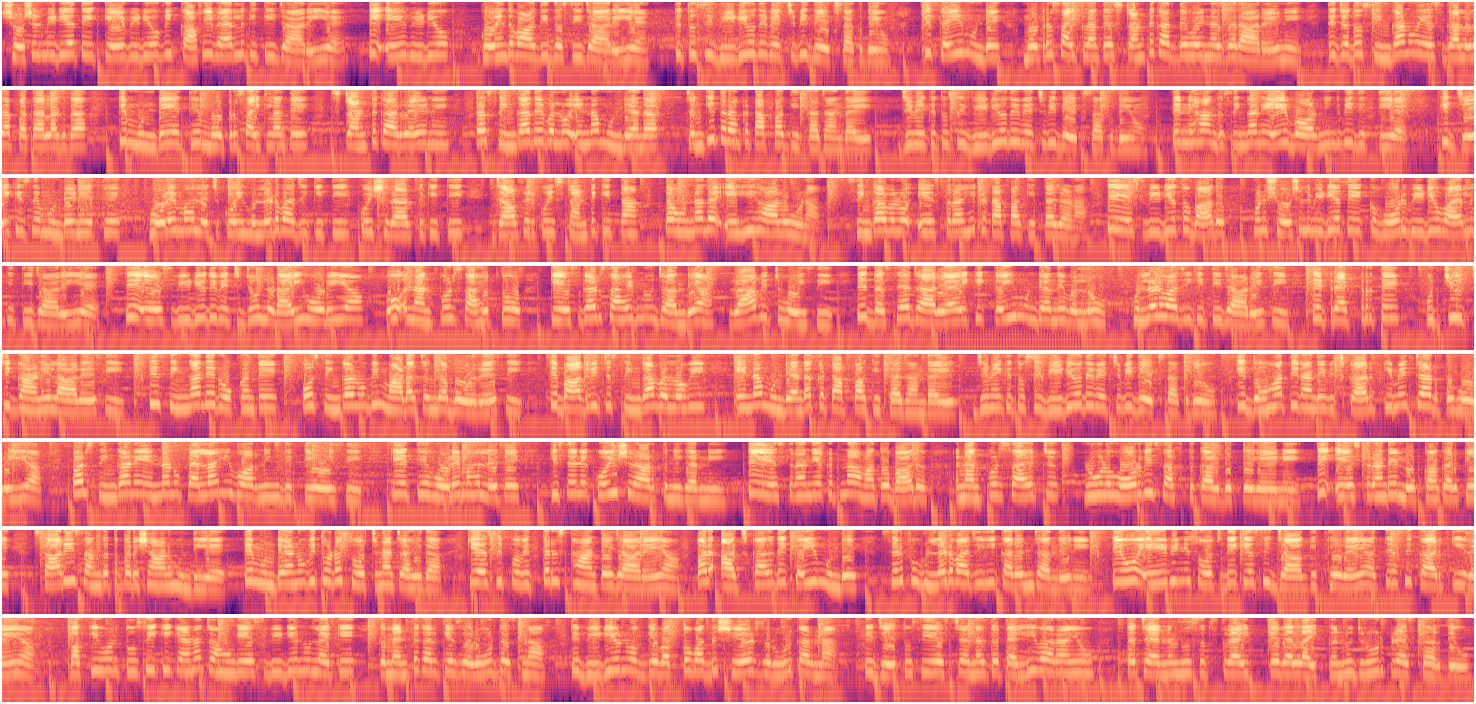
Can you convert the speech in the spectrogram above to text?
Social media ਤੇ ਇੱਕ video ਵੀ ਕਾਫੀ viral ਕੀਤੀ ਜਾ ਰਹੀ ਹੈ ਤੇ ਇਹ ਵੀਡੀਓ ਗੋਇੰਦਵਾਲ ਦੀ ਦੱਸੀ ਜਾ ਰਹੀ ਹੈ। ਤੇ ਤੁਸੀਂ ਵੀਡੀਓ ਦੇ ਵਿੱਚ ਵੀ ਦੇਖ ਸਕਦੇ ਹੋ ਕਿ ਕਈ ਮੁੰਡੇ ਮੋਟਰਸਾਈਕਲਾਂ ਤੇ ਸਟੰਟ ਕਰਦੇ ਹੋਏ ਨਜ਼ਰ ਆ ਰਹੇ ਨੇ ਤੇ ਜਦੋਂ ਸਿੰਘਾਂ ਨੂੰ ਇਸ ਗੱਲ ਦਾ ਪਤਾ ਲੱਗਦਾ ਕਿ ਮੁੰਡੇ ਇੱਥੇ ਮੋਟਰਸਾਈਕਲਾਂ ਤੇ ਸਟੰਟ ਕਰ ਰਹੇ ਨੇ, ਤਾਂ ਸਿੰਘਾਂ ਦੇ ਵੱਲੋਂ ਇਹਨਾਂ ਮੁੰਡਿਆਂ ਦਾ ਚੰਗੀ ਤਰ੍ਹਾਂ ਕਟਾਪਾ ਕੀਤਾ ਜਾਂਦਾ ਏ। ਜਿਵੇਂ ਕਿ ਤੁਸੀਂ ਵੀਡੀਓ ਦੇ ਵਿੱਚ ਵੀ ਦੇਖ ਸਕਦੇ ਹੋ। ਤੇ ਨਿਹੰਗ ਸਿੰਘਾਂ ਨੇ ਇਹ ਵਾਰਨਿੰਗ ਵੀ ਦਿੱਤੀ ਹੈ ਕਿ ਜੇ ਕਿਸੇ ਮੁੰਡੇ ਨੇ ਇੱਥੇ ਹੋਲੇ ਮਹੱਲੇ 'ਚ ਕੋਈ ਹੁੱਲੜਬਾਜ਼ੀ ਕੀਤੀ, ਕੋਈ ਸ਼ਰਾਰਤ ਕੀਤੀ ਜਾਂ ਫਿਰ ਕੋਈ ਸਟੰਟ ਕੀਤਾ, ਤਾਂ ਉਹਨਾਂ ਦਾ ਇਹੀ ਹਾਲ ਹੋਣਾ। ਸਿੰਘਾਂ ਵੱਲੋਂ ਇਸ ਤਰ੍ਹਾਂ ਹੀ ਕਟਾਪਾ ਕੀਤਾ ਜਾਣਾ। ਤੇ ਇਸ ਵੀਡੀਓ ਤੋਂ ਬਾਅਦ ਹੁਣ ਸੋਸ਼ਲ ਮੀਡੀਆ ਤੇ ਇੱਕ ਹੋਰ ਵੀਡੀਓ ਵਾਇਰਲ ਕੀਤੀ ਜਾ ਰਹੀ ਹੈ। ਤੇ ਇਸ ਵੀਡੀਓ ਦੇ ਵਿੱਚ ਜੋ ਲੜਾਈ ਹੋ ਰਹੀ ਆ, ਉਹ ਅਨੰਦਪੁਰ ਸਾਹਿਬ ਤੋਂ ਕੇਸਗੜ੍ਹ ਸਾਹਿਬ ਨੂੰ ਜਾਂਦਿਆਂ ਰਾਹ ਵਿੱਚ ਹੋਈ ਸੀ। ਤੇ ਦੱਸਿਆ ਜਾ ਰਿਹਾ ਹੈ ਕਿ ਕਈ ਮੁੰਡਿਆਂ ਦੇ ਵੱਲੋਂ ਹੁੱਲੜਬਾਜ਼ੀ ਕੀਤੀ ਜਾ ਰਹੀ ਸੀ ਤੇ ਟਰੈਕਟਰ ਤੇ ਉੱਚੀ ਉੱਚੀ ਗਾਣੇ ਲਾ ਰਹੇ ਸੀ ਤੇ ਸਿੰਘਾਂ ਦੇ ਰੋਕਣ ਤੇ ਉਹ ਸਿੰਘਾਂ ਨੂੰ ਵੀ ਮਾੜਾ ਚੰਗਾ ਬੋਲ ਰਹੇ ਸੀ। ਤੇ ਬਾਅਦ ਵਿੱਚ ਸਿੰਘਾਂ ਵੱਲੋਂ ਵੀ ਇਹਨਾਂ ਮੁੰਡਿਆਂ ਦਾ ਕਟਾਪਾ ਕੀਤਾ ਜਾਂਦਾ ਏ। ਜਿਵੇਂ ਕਿ ਤੁਸੀਂ ਵੀਡੀਓ ਦੇ ਵਿੱਚ ਵੀ ਦੇਖ ਸਕਦੇ ਹੋ ਕਿ ਦੋਹਾਂ ਧਿਰਾਂ ਦੇ ਵਿਚਕਾਰ ਕਿਵੇਂ ਝੜਪ ਹੋ ਰਹੀ ਆ। ਪਰ ਸਿੰਘਾਂ ਨੇ ਇਹਨਾਂ ਨੂੰ ਪਹਿਲਾਂ ਹੀ ਵਾਰਨਿੰਗ ਦਿੱਤੀ ਹੋਈ ਸੀ ਕਿ ਇੱਥੇ ਹੋਲੇ ਮਹੱਲੇ ਤੇ ਕਿਸੇ ਨੇ ਕੋਈ ਸ਼ਰਾਰਤ ਨਹੀਂ ਕਰਨੀ ਤੇ ਇਸ ਤਰ੍ਹਾਂ ਦੀਆਂ ਘਟਨਾਵਾਂ ਤੋਂ ਬਾਅਦ ਅਨੰਦਪੁਰ ਸਾਹਿਬ 'ਚ ਰੂਲ ਹੋਰ ਵੀ ਸਖਤ ਕਰ ਦਿੱਤੇ ਗਏ ਨੇ ਤੇ ਇਸ ਤਰ੍ਹਾਂ ਦੇ ਲੋਕਾਂ ਕਰਕੇ ਸਾਰੀ ਸੰਗਤ ਪਰੇਸ਼ਾਨ ਹੁੰਦੀ ਹੈ ਤੇ ਮੁੰਡਿਆਂ ਨੂੰ ਵੀ ਥੋੜਾ ਸੋਚਣਾ ਚਾਹੀਦਾ ਕਿ ਅਸੀਂ ਪਵਿੱਤਰ ਸਥਾਨ ਤੇ ਜਾ ਰਹੇ ਹਾਂ। ਪਰ ਅੱਜ ਕੱਲ ਦੇ ਕਈ ਮੁੰਡੇ ਸਿਰਫ ਹੁੱਲੜਬਾਜ਼ੀ ਹੀ ਕਰਨ ਜਾਂਦੇ ਨੇ ਤੇ ਉਹ ਇਹ ਵੀ ਨਹੀਂ ਸੋਚਦੇ ਕਿ ਅਸੀਂ ਜਾ ਕਿੱਥੇ ਰਹੇ ਹਾਂ ਤੇ ਅਸੀਂ ਕਰ ਕੀ ਰਹੇ ਹਾਂ। ਬਾਕੀ ਹੁਣ ਤੁਸੀਂ ਕੀ ਕਹਿਣਾ ਚਾਹੋਗੇ? ਇਸ ਵੀਡੀਓ ਨੂੰ ਲੈ ਕੇ ਕਮੈਂਟ ਕਰਕੇ ਜ਼ਰੂਰ ਦੱਸਣਾ ਤੇ ਵੀਡੀਓ ਨੂੰ ਅੱਗੇ ਵੱਧ ਤੋਂ ਵੱਧ ਸ਼ੇਅਰ ਜ਼ਰੂਰ ਕਰਨਾ ਤੇ ਜੇ ਤੁਸੀਂ ਇਸ ਚੈਨਲ ਤੇ ਪਹਿਲੀ ਵਾਰ ਆਏ ਹੋ ਤਾਂ ਚੈਨਲ ਨੂੰ ਸਬਸਕ੍ਰਾਈਬ ਤੇ ਬੈਲ ਆਈਕਨ ਨੂੰ ਜ਼ਰੂਰ ਪ੍ਰੈਸ ਕਰ ਦਿਓ।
